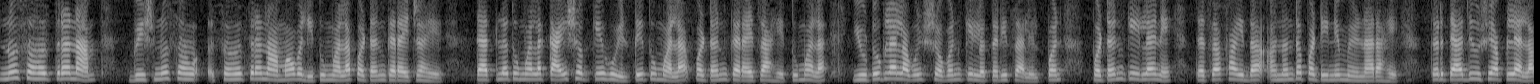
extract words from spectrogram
विष्णू सहस्त्रनाम विष्णू सह सहस्त्रनामावली तुम्हाला पठण करायचे आहे. त्यातलं तुम्हाला काय शक्य होईल ते तुम्हाला पठण करायचं आहे. तुम्हाला यूट्यूबला लावून श्रवण केलं तरी चालेल पण पठण केल्याने त्याचा फायदा अनंतपटीने मिळणार आहे. तर त्या दिवशी आपल्याला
